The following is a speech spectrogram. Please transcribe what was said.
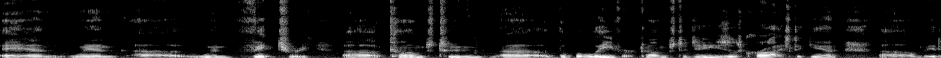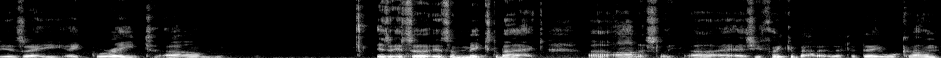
and when uh, when victory comes to the believer, comes to Jesus Christ. Again, um, it is a a great um, it's, it's a it's a mixed bag uh, honestly, uh, as you think about it, that the day will come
